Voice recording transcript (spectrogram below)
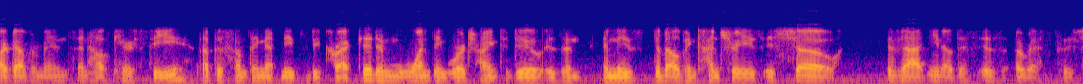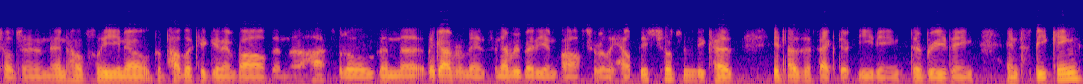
our governments and healthcare see that this is something that needs to be corrected. And one thing we're trying to do is in, in these developing countries is show that, you know, this is a risk to these children. And, hopefully, you know, the public could get involved and the hospitals and the, the governments and everybody involved to really help these children because it does affect their eating, their breathing, and speaking.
